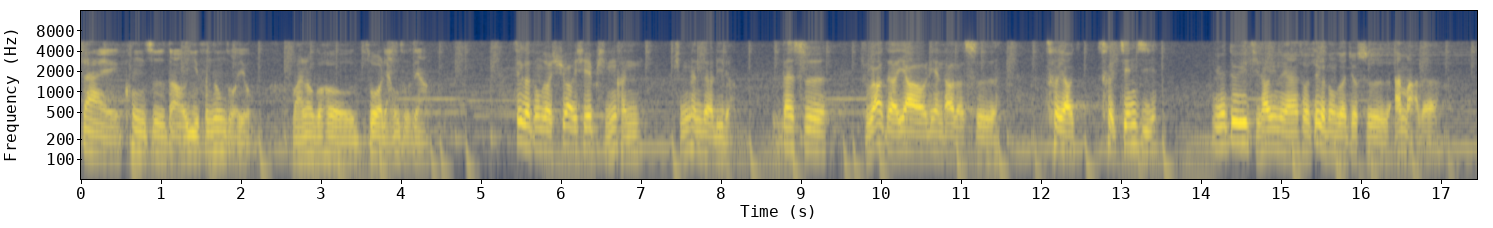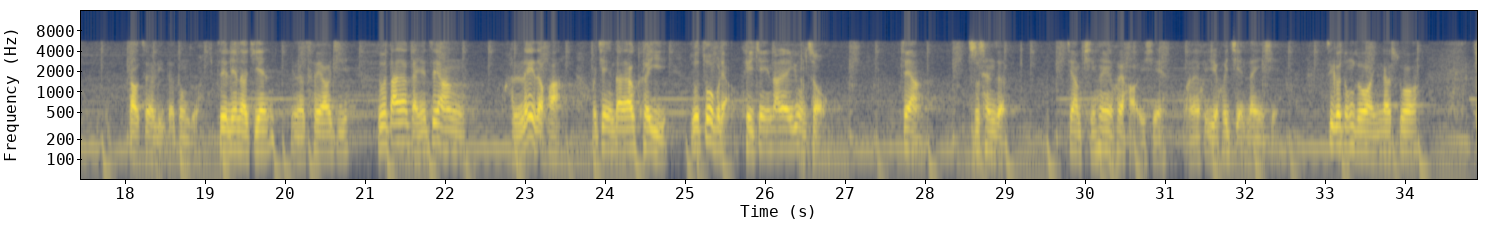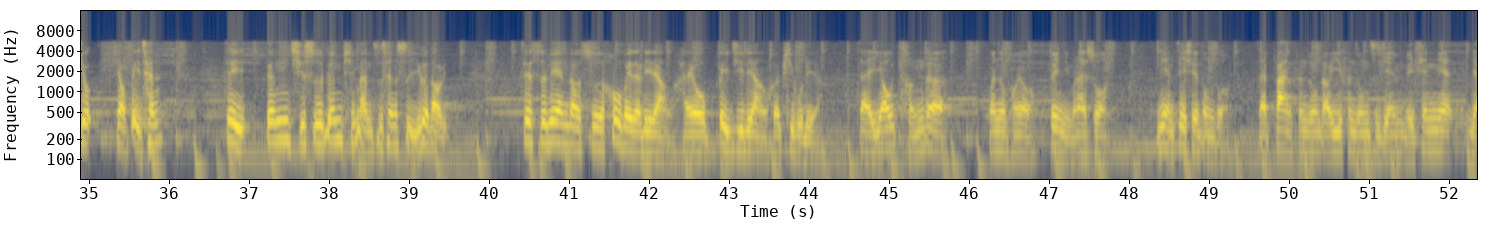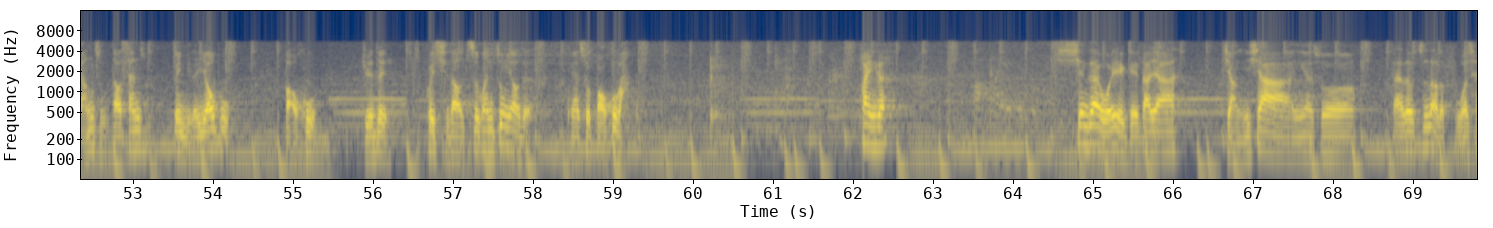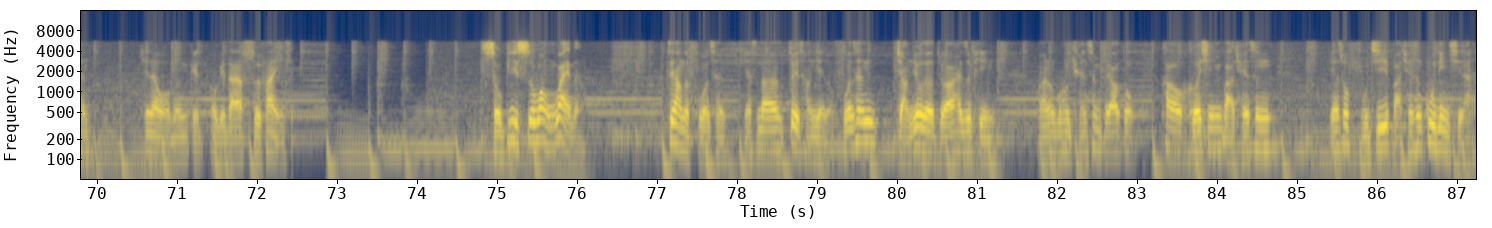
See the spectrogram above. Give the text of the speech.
再控制到一分钟左右，完了过后做两组这样。这个动作需要一些平衡平衡的力量，但是主要的要练到的是侧腰侧肩肌，因为对于体操运动员来说，这个动作就是鞍马的到这里的动作，这练到肩，练到侧腰肌。如果大家感觉这样很累的话，我建议大家可以，如果做不了，可以建议大家用肘这样支撑着，这样平衡也会好一些，完了也会简单一些。这个动作应该说就叫背撑，这跟其实跟平板支撑是一个道理。这是练的是后背的力量，还有背肌力量和屁股力量。在腰疼的观众朋友，对你们来说，练这些动作。在半分钟到一分钟之间，每天练两组到三组，对你的腰部保护绝对会起到至关重要的，应该说保护吧。换一个。现在我也给大家讲一下，应该说大家都知道的俯卧撑。现在我们给我给大家示范一下，手臂是往外的。这样的俯卧撑也是大家最常见的。俯卧撑讲究的主要还是平，完了过后全身不要动，靠核心把全身，应该说腹肌把全身固定起来。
